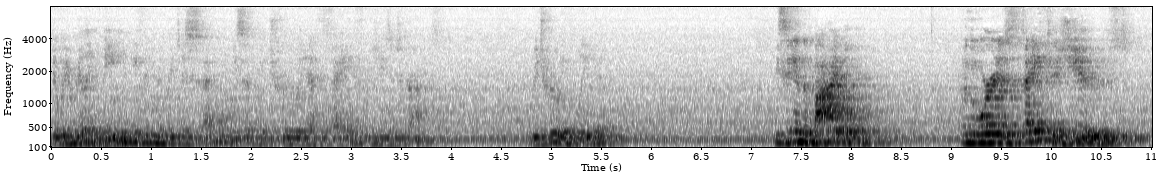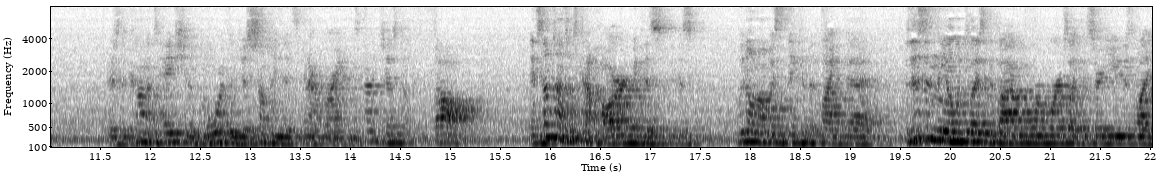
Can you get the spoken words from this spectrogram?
do we really mean anything that we just said when we said we truly have faith in Jesus? We truly believe it? You see, in the Bible, when the word is faith is used, there's the connotation of more than just something that's in our brain. It's not just a thought. And sometimes it's kind of hard because, because we don't always think of it like that. But this isn't the only place in the Bible where words like this are used. Like,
